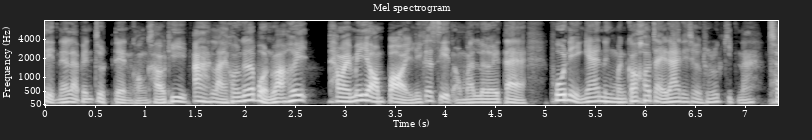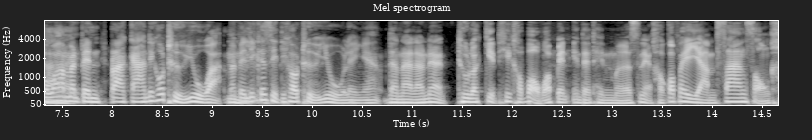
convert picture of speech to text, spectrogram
สิทธิ์นี่แหละเป็นจุดเด่นของเขาที่อะหลายคนก็จะบ่นว่าเฮ้ย ทำไมไม่ยอมปล่อยลิขสิทธิ์ออกมาเลย แต่พูดอีกแง่หนึ่งมันก็เข้าใจได้ในเชิงธุรกิจนะ เพราะว่ามันเป็นปราการที่เขาถืออยู่อะมันเป็นลิขสิทธิ์ที่เขาถืออยู่อะไรเงี้ยดังนั้นแล้วเนี่ยธุรกิจที่เขาบอกว่าเป็น entertainment เนี่ยเขาก็พยายามสร้างสองข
